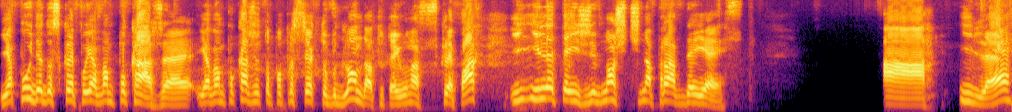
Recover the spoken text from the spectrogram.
Ja pójdę do sklepu, ja wam pokażę. Ja wam pokażę to po prostu, jak to wygląda tutaj u nas w sklepach i ile tej żywności naprawdę jest. A ile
